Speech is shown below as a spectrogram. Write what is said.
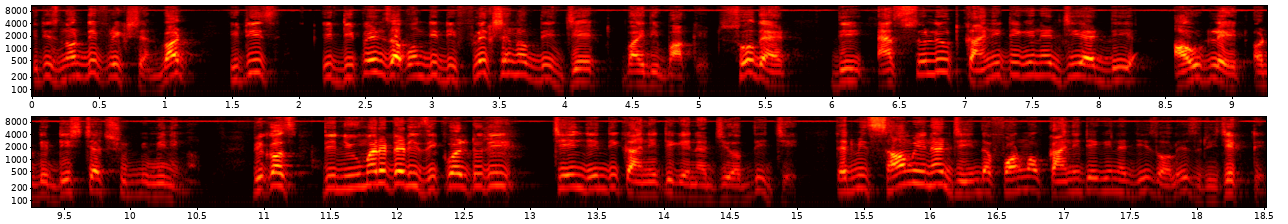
it is not the friction, but it is it depends upon the deflection of the jet by the bucket so that the absolute kinetic energy at the outlet or the discharge should be minimum because the numerator is equal to the change in the kinetic energy of the jet. That means some energy in the form of kinetic energy is always rejected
